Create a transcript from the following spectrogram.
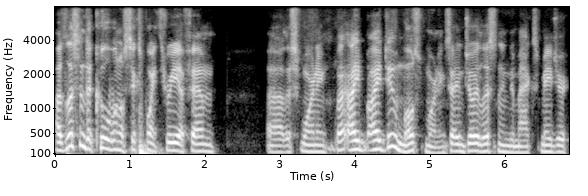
I was listening to Cool 106.3 FM uh, this morning, but I, I do most mornings. I enjoy listening to Max Major,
